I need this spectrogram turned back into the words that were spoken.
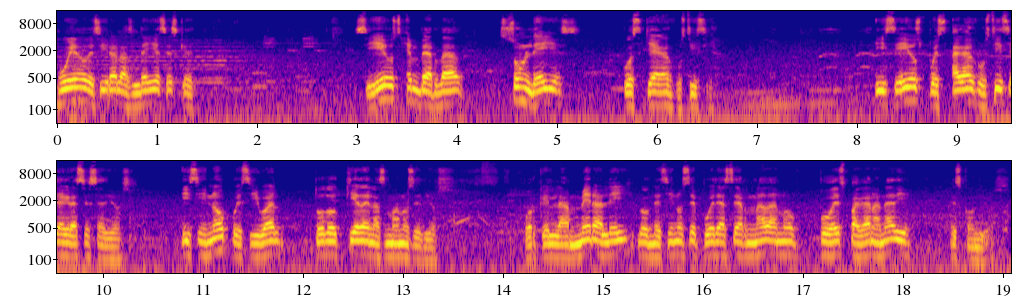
puedo decir a las leyes es que si ellos en verdad son leyes, pues que hagan justicia. Y si ellos pues hagan justicia, gracias a Dios. Y si no, pues igual todo queda en las manos de Dios. Porque la mera ley, donde si no se puede hacer nada, no puedes pagar a nadie, es con Dios.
